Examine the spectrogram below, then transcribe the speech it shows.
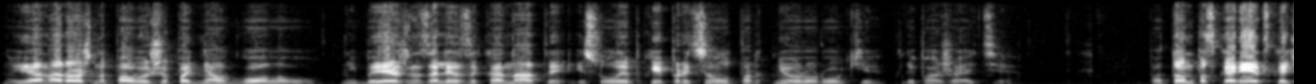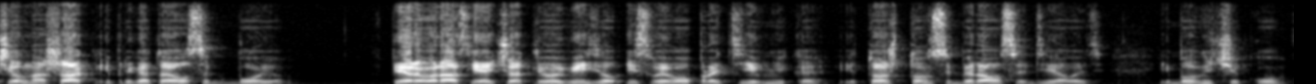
но я нарочно повыше поднял голову, небрежно залез за канаты и с улыбкой протянул партнеру руки для пожатия. Потом поскорее отскочил на шаг и приготовился к бою. В первый раз я отчетливо видел и своего противника, и то, что он собирался делать, и был на чеку.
